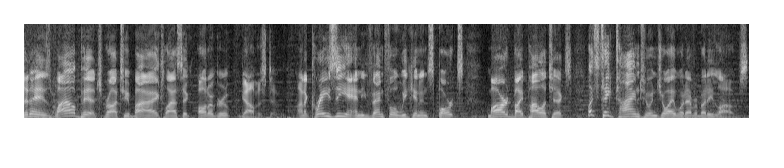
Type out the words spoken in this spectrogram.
Today's Wild Pitch brought to you by Classic Auto Group Galveston. On a crazy and eventful weekend in sports, marred by politics, let's take time to enjoy what everybody loves.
